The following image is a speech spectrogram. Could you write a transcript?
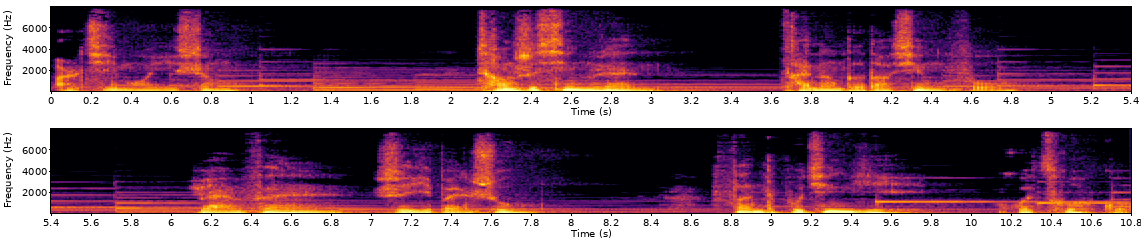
而寂寞一生。尝试信任，才能得到幸福。缘分是一本书。翻的不经意会错过，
